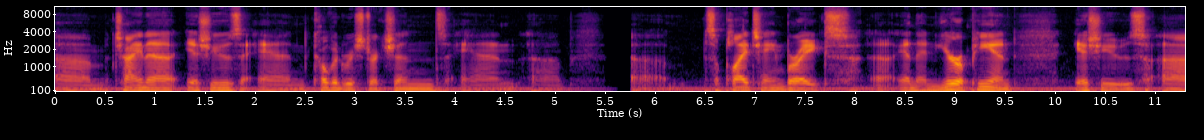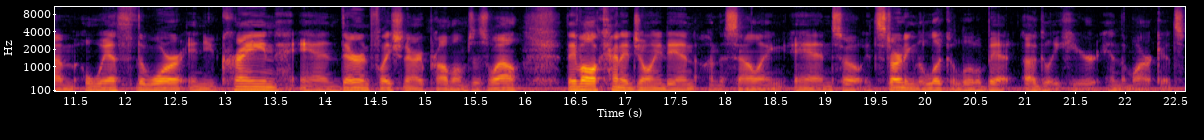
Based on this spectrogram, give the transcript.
um, China issues and COVID restrictions and uh, uh, supply chain breaks, uh, and then European issues um, with the war in Ukraine and their inflationary problems as well. They've all kind of joined in on the selling, and so it's starting to look a little bit ugly here in the markets.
